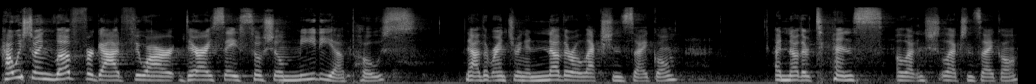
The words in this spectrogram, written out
How are we showing love for God through our, dare I say, social media posts now that we're entering another election cycle, another tense election cycle?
